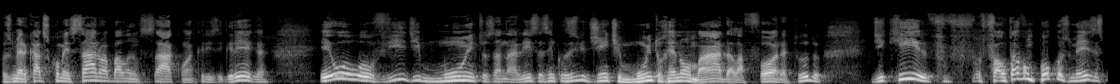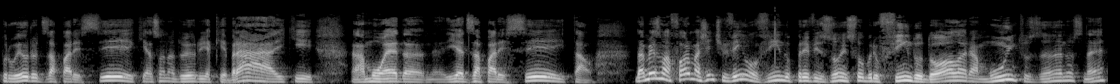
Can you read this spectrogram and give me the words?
os mercados começaram a balançar com a crise grega, eu ouvi de muitos analistas, inclusive de gente muito renomada lá fora, tudo, de que faltavam poucos meses para o euro desaparecer, que a zona do euro ia quebrar e que a moeda né, ia desaparecer e tal. Da mesma forma, a gente vem ouvindo previsões sobre o fim do dólar há muitos anos, né?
